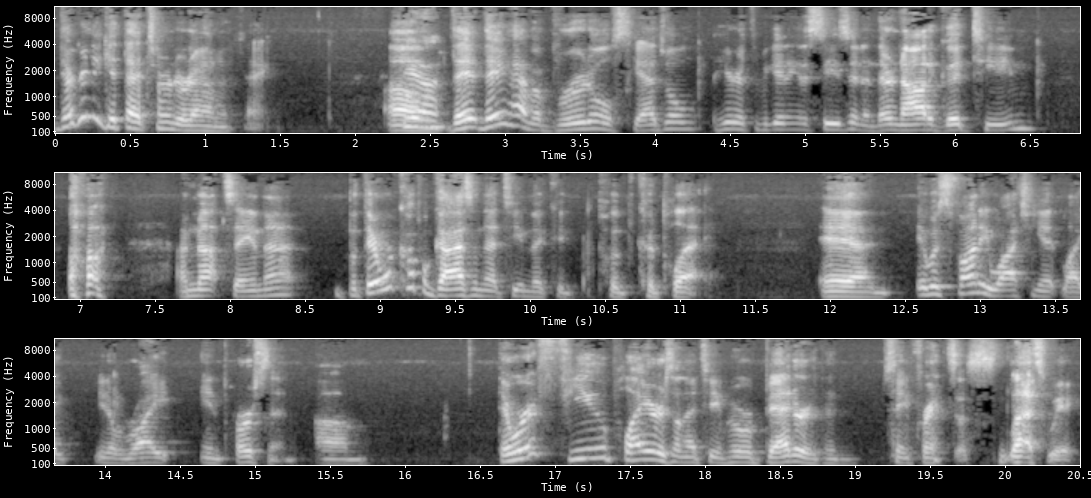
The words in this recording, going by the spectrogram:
they're going to get that turned around. I think. Um, yeah. They they have a brutal schedule here at the beginning of the season, and they're not a good team. I'm not saying that, but there were a couple guys on that team that could could play, and it was funny watching it like you know right in person. Um, there were a few players on that team who were better than St. Francis last week.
